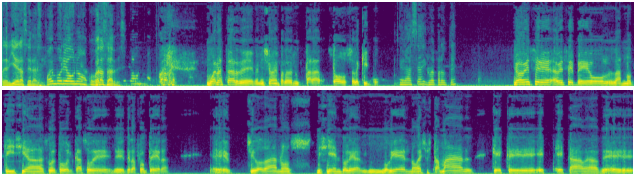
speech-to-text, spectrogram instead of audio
debiera ser así. Hoy murió uno buenas tardes. Buenas tardes bendiciones para, para todos el equipo. Gracias igual para usted. Yo a veces, a veces veo las noticias, sobre todo el caso de, de, la frontera, eh, ciudadanos diciéndole al gobierno eso está mal, que este esta eh,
